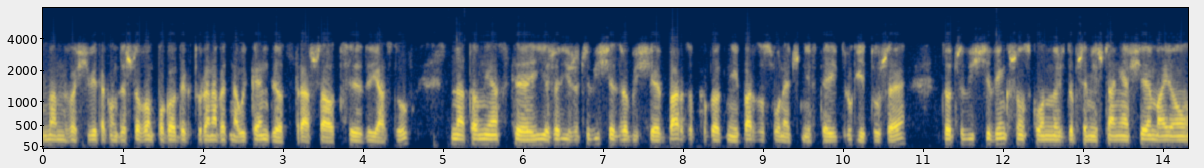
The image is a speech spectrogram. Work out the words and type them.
mamy właściwie taką deszczową pogodę, która nawet na weekendy odstrasza od wyjazdów. Natomiast e, jeżeli rzeczywiście zrobi się bardzo pogodnie i bardzo słonecznie w tej drugiej turze, to oczywiście większą skłonność do przemieszczania się mają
